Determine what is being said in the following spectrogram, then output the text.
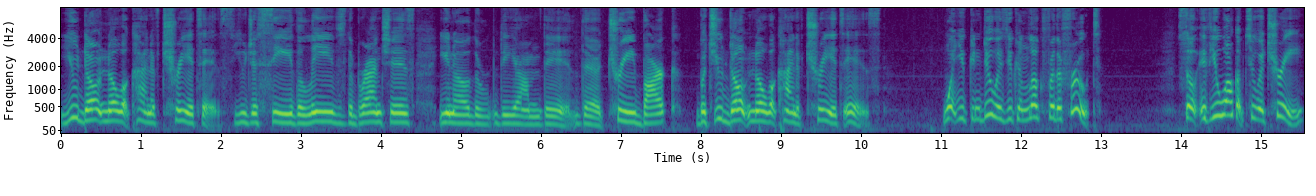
you don't know what kind of tree it is, you just see the leaves, the branches, you know, the the um the the tree bark, but you don't know what kind of tree it is. What you can do is you can look for the fruit. So if you walk up to a tree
